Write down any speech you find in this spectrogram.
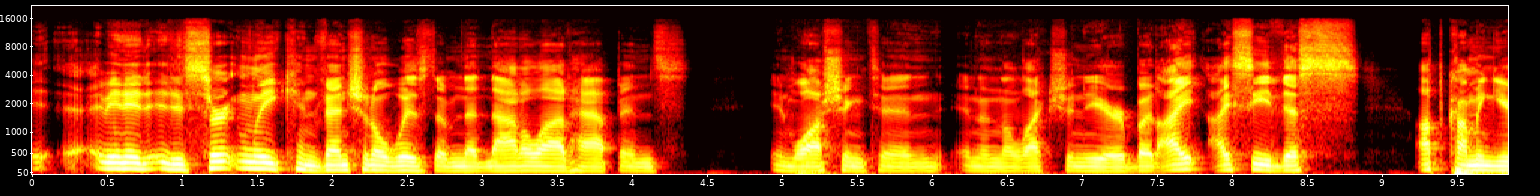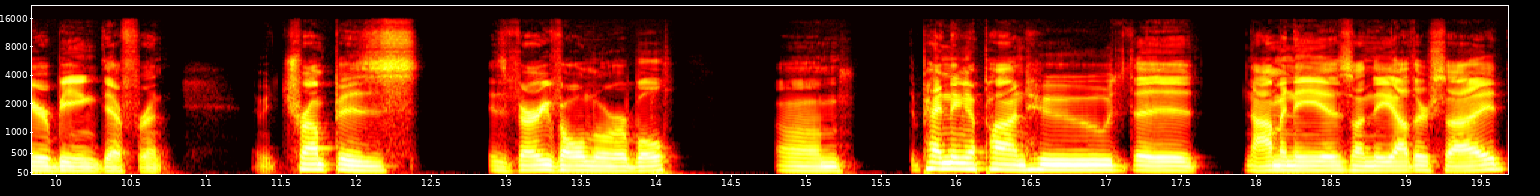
I mean, it, it is certainly conventional wisdom that not a lot happens in Washington in an election year, but I, I see this upcoming year being different. I mean, Trump is is very vulnerable. Um, depending upon who the nominee is on the other side,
